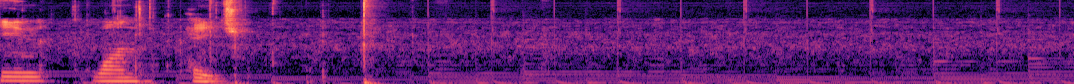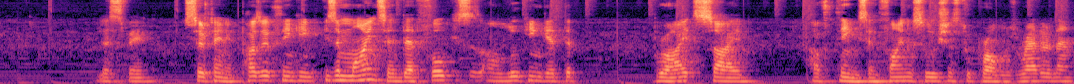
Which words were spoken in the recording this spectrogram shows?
in one page. Let's say certainly positive thinking is a mindset that focuses on looking at the bright side of things and finding solutions to problems rather than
